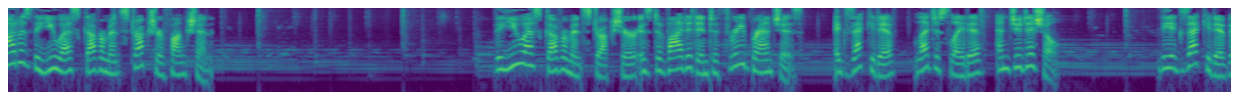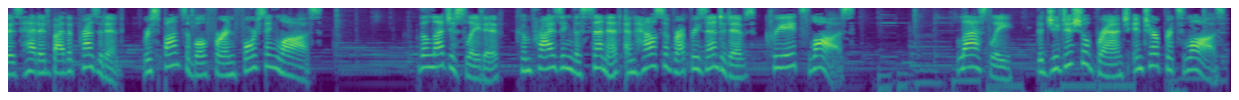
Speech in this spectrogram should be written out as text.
How does the U.S. government structure function? The U.S. government structure is divided into three branches, executive, legislative, and judicial. The executive is headed by the president, responsible for enforcing laws. The legislative, comprising the Senate and House of Representatives, creates laws. Lastly, the judicial branch interprets laws,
